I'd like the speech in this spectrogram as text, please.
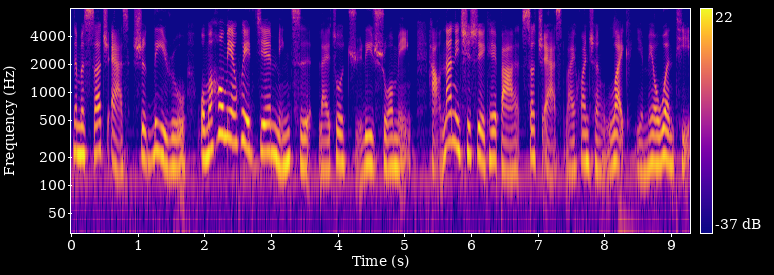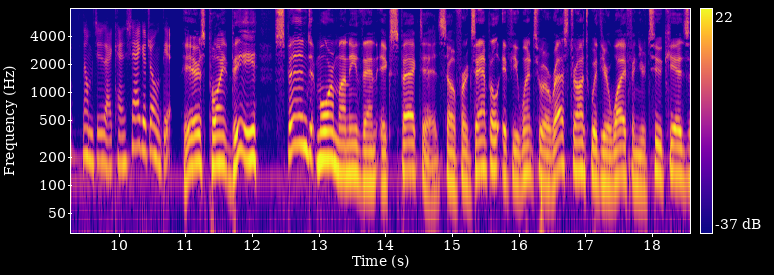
那么 such as 是例如，我们后面会接名词来做举例说明。好，那你其实也可以把 such as 来换成 like 也没有问题。那我们接着来看下一个重点。Here's point B spend more money than expected. So, for example, if you went to a restaurant with your wife and your two kids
